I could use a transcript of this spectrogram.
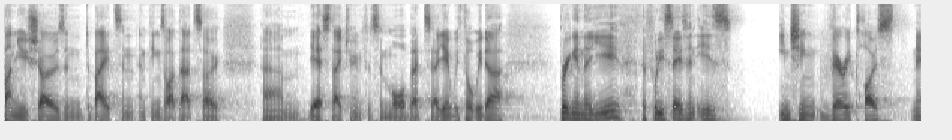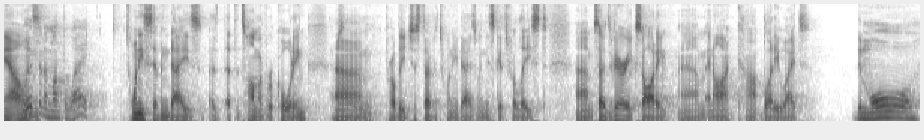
fun new shows and debates and, and things like that. So um, yeah, stay tuned for some more. But uh, yeah, we thought we'd. Uh, bring in the year. The footy season is inching very close now. Less than a month away. 27 days at the time of recording, um, probably just over 20 days when this gets released. Um, so it's very exciting, um, and I can't bloody wait. The more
